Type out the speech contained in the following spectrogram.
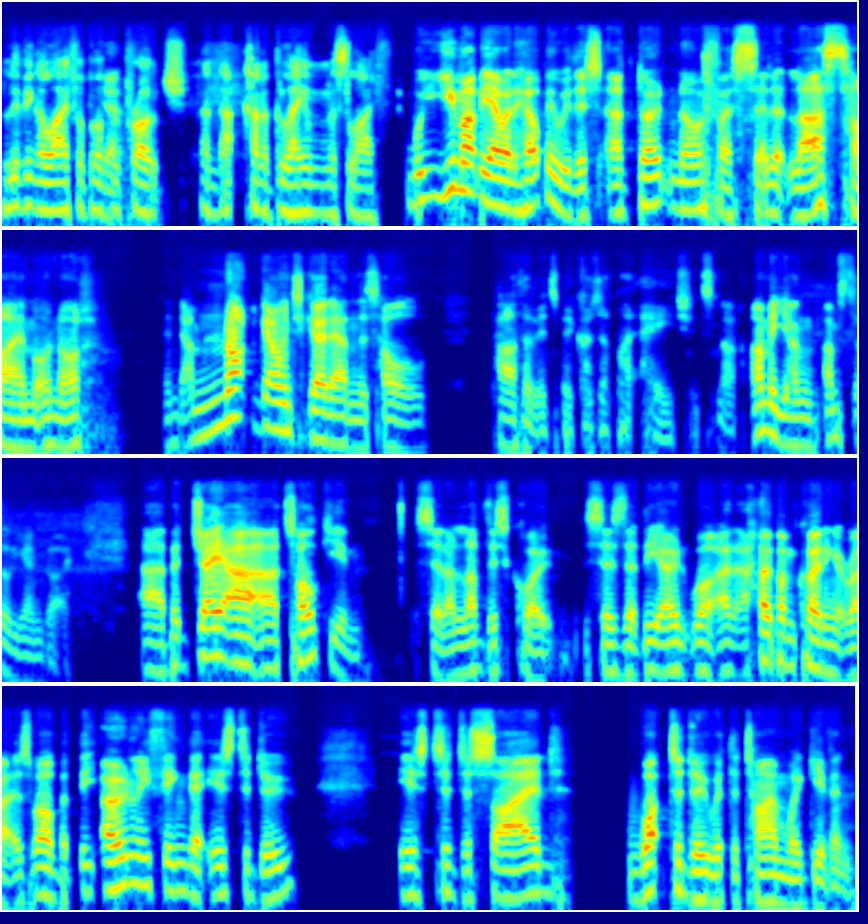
living a life above Yeah. reproach and that kind of blameless life? Well, you might be able to help me with this. I don't know if I said it last time or not. And I'm not going to go down this whole path of it's because of my age. It's not. I'm a young, I'm still a young guy. Uh, but J.R.R. Tolkien said, I love this quote. It says that the only, well, and I hope I'm quoting it right as well, but the only thing there is to do is to decide what to do with the time we're given.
